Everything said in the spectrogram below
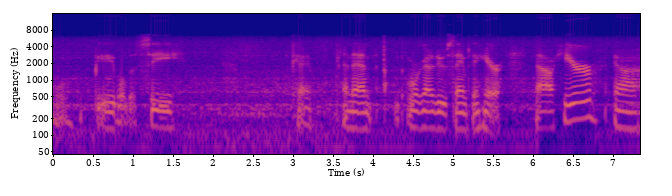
we'll be able to see. Okay. And then we're going to do the same thing here. Now here uh,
